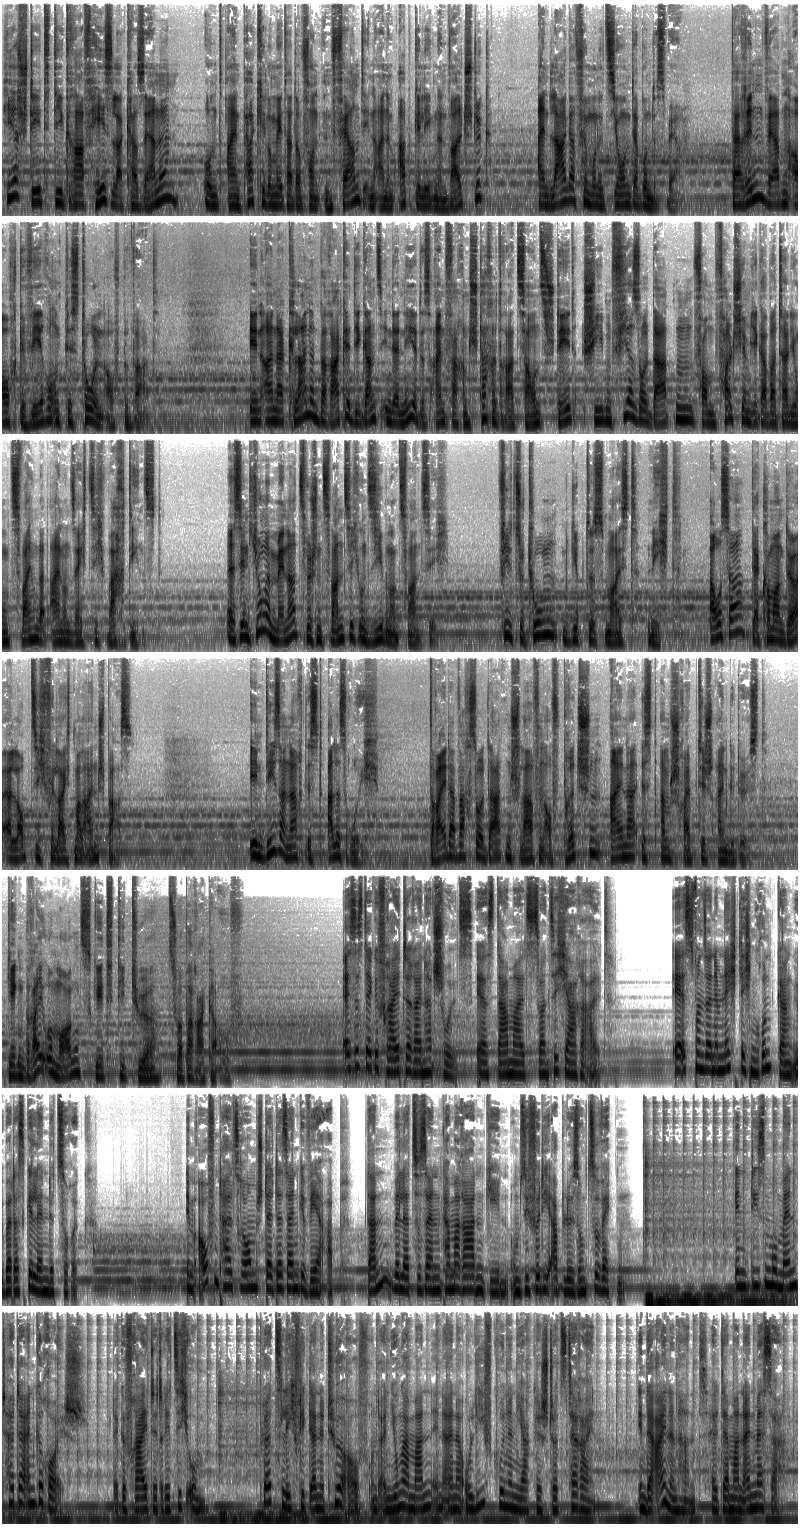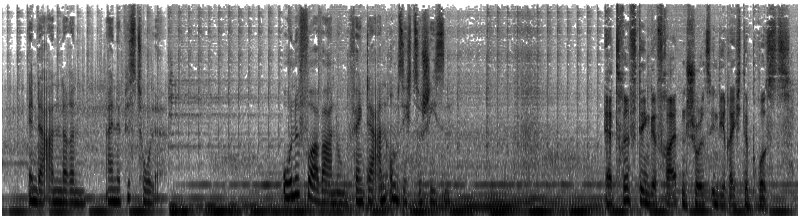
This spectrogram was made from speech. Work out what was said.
Hier steht die Graf Heseler Kaserne und ein paar Kilometer davon entfernt in einem abgelegenen Waldstück ein Lager für Munition der Bundeswehr. Darin werden auch Gewehre und Pistolen aufbewahrt. In einer kleinen Baracke, die ganz in der Nähe des einfachen Stacheldrahtzauns steht, schieben vier Soldaten vom Fallschirmjägerbataillon 261 Wachdienst. Es sind junge Männer zwischen 20 und 27. Viel zu tun gibt es meist nicht. Außer der Kommandeur erlaubt sich vielleicht mal einen Spaß. In dieser Nacht ist alles ruhig. Drei der Wachsoldaten schlafen auf Pritschen, einer ist am Schreibtisch eingedöst. Gegen 3 Uhr morgens geht die Tür zur Baracke auf. Es ist der Gefreite Reinhard Schulz. Er ist damals 20 Jahre alt. Er ist von seinem nächtlichen Rundgang über das Gelände zurück. Im Aufenthaltsraum stellt er sein Gewehr ab. Dann will er zu seinen Kameraden gehen, um sie für die Ablösung zu wecken. In diesem Moment hört er ein Geräusch. Der Gefreite dreht sich um. Plötzlich fliegt eine Tür auf und ein junger Mann in einer olivgrünen Jacke stürzt herein. In der einen Hand hält der Mann ein Messer, in der anderen eine Pistole. Ohne Vorwarnung fängt er an, um sich zu schießen. Er trifft den Gefreiten Schulz in die rechte Brust.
